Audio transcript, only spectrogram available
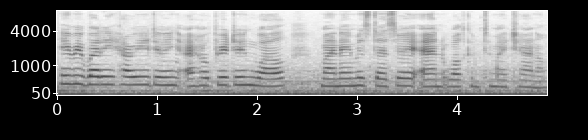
Hey everybody, how are you doing? I hope you're doing well. My name is Desiree and welcome to my channel.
